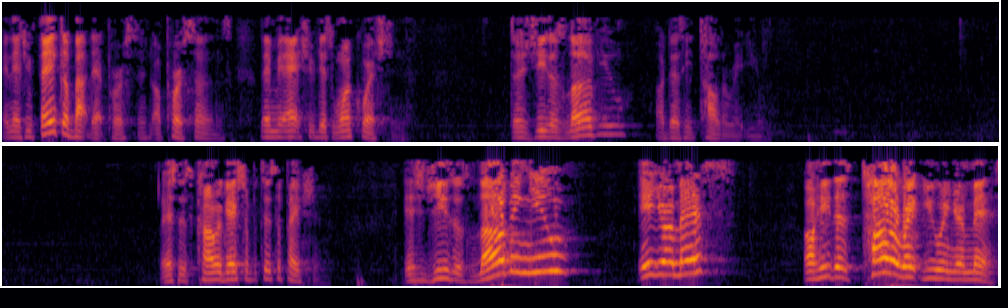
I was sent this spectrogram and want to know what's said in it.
And as you think about that person or persons, let me ask you this one question. Does Jesus love you or does he tolerate you? That's This is congregational participation. Is Jesus loving you in your mess? Or he does tolerate you in your mess?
